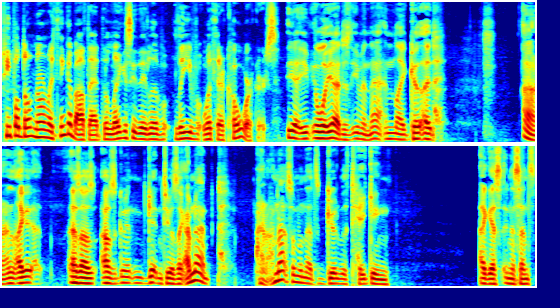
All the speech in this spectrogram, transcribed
people don't normally think about that. The legacy they live leave with their coworkers. yeah, well yeah, just even that. And like 'cause I I don't know, like as I was I was going getting to, I was like, I'm not I don't know, I'm not someone that's good with taking I guess in a sense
